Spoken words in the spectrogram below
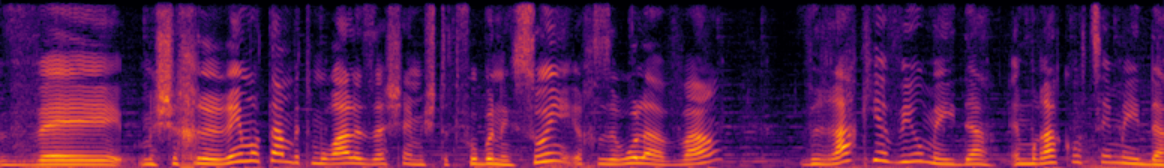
ומשחררים אותם בתמורה לזה שהם ישתתפו בניסוי, יחזרו לעבר, ורק יביאו מידע. הם רק רוצים מידע.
